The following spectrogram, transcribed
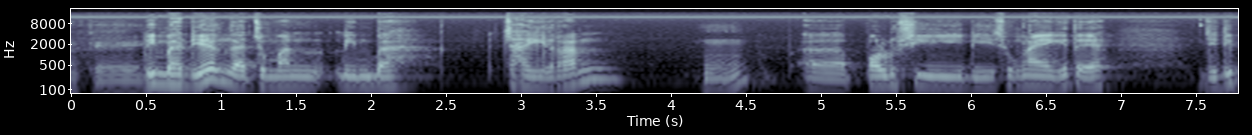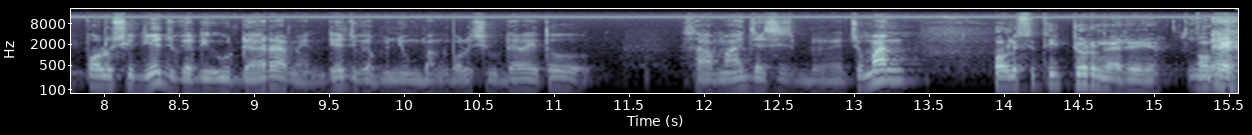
Oke. Limbah dia nggak cuman limbah cairan Mhm. Eh, polusi di sungai gitu ya. Jadi polusi dia juga di udara men. Dia juga menyumbang polusi udara itu sama aja sih sebenarnya. Cuman Polisi tidur nggak ada ya? Oke. Eh.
